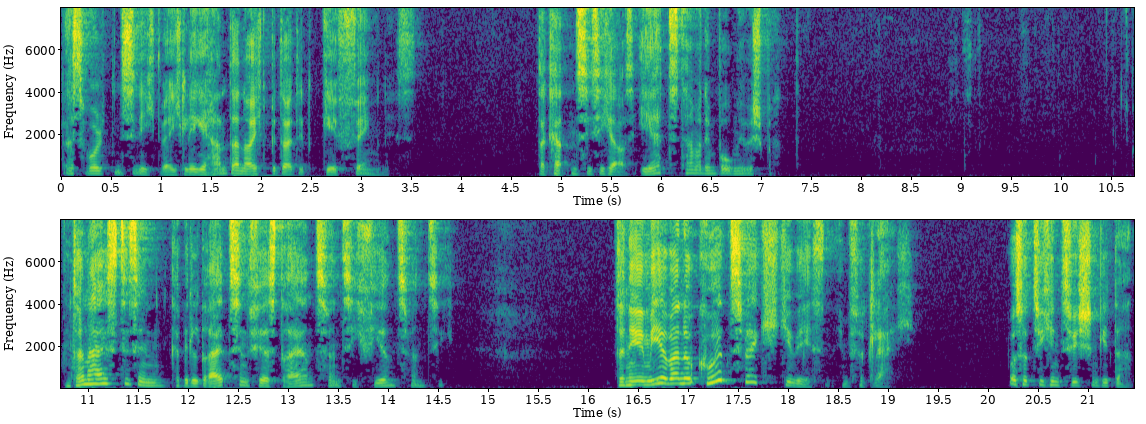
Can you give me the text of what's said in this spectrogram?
Das wollten sie nicht, weil ich lege Hand an euch bedeutet Gefängnis. Da kannten sie sich aus. Jetzt haben wir den Bogen überspannt. Und dann heißt es in Kapitel 13, Vers 23, 24, der Nehemiah war nur kurz weg gewesen im Vergleich. Was hat sich inzwischen getan?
